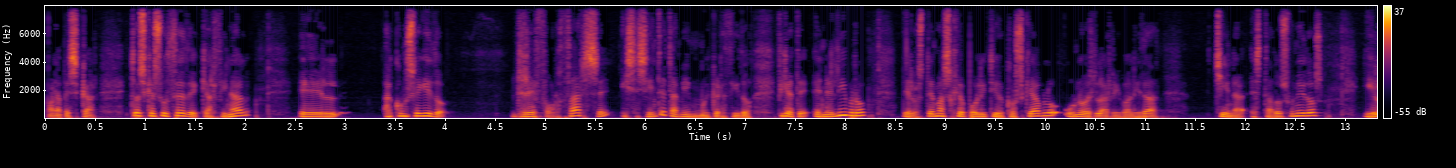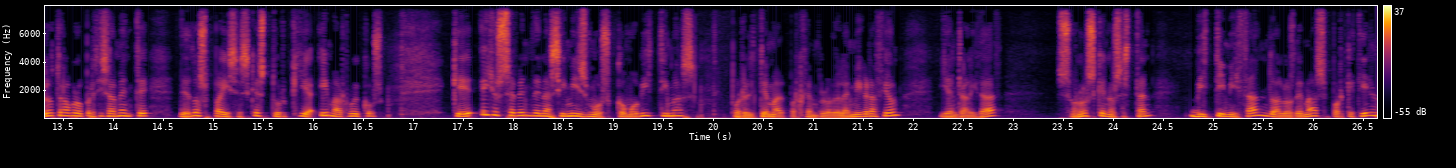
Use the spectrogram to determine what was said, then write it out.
para pescar. Entonces, ¿qué sucede? Que al final él ha conseguido reforzarse y se siente también muy crecido. Fíjate, en el libro de los temas geopolíticos que hablo, uno es la rivalidad China, Estados Unidos, y el otro hablo precisamente de dos países, que es Turquía y Marruecos, que ellos se venden a sí mismos como víctimas por el tema, por ejemplo, de la inmigración, y en realidad son los que nos están victimizando a los demás porque tienen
